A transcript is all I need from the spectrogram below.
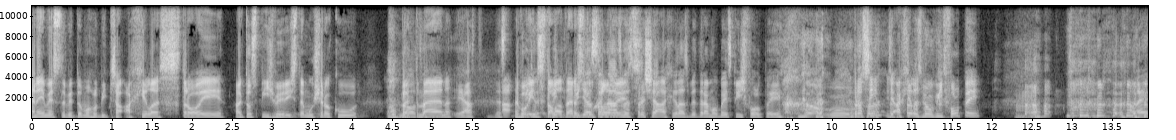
Já nevím, jestli by to mohl být třeba Achilles, stroj, tak to spíš vy, když jste muž roku, nebo Batman. No, tak já, dnes, nebo instalatér Viděl z jsem nás ve sprše a Achilles by teda mohl být spíš Folpy, Prosím, že Achilles by mohl být Folpy? Ale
